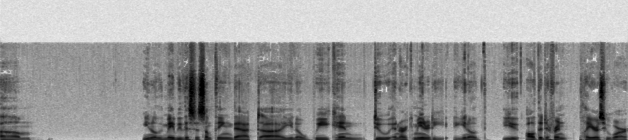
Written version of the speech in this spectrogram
um, you know, maybe this is something that uh, you know we can do in our community. You know, you all the different players who are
